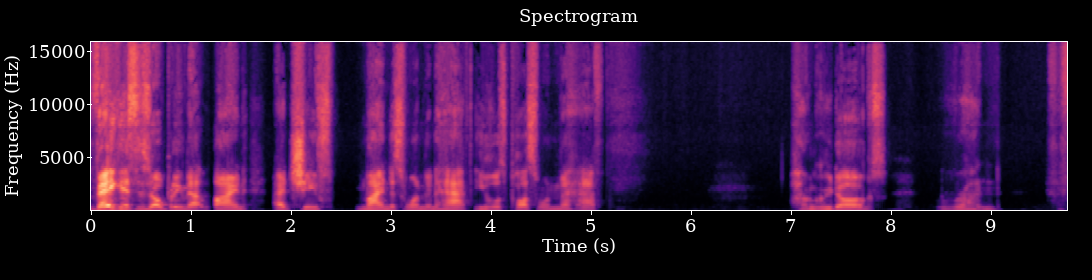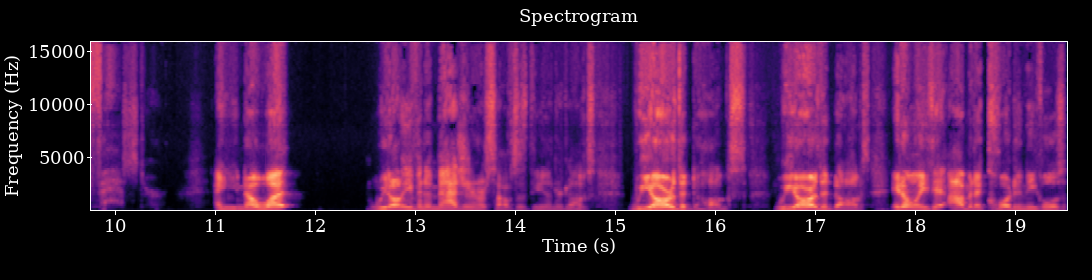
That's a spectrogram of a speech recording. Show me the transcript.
Vegas is opening that line at Chiefs minus one and a half, Eagles plus one and a half. Hungry dogs run faster. And you know what? We don't even imagine ourselves as the underdogs. We are the dogs. We are the dogs. It only ta- I'm gonna quote an Eagles.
